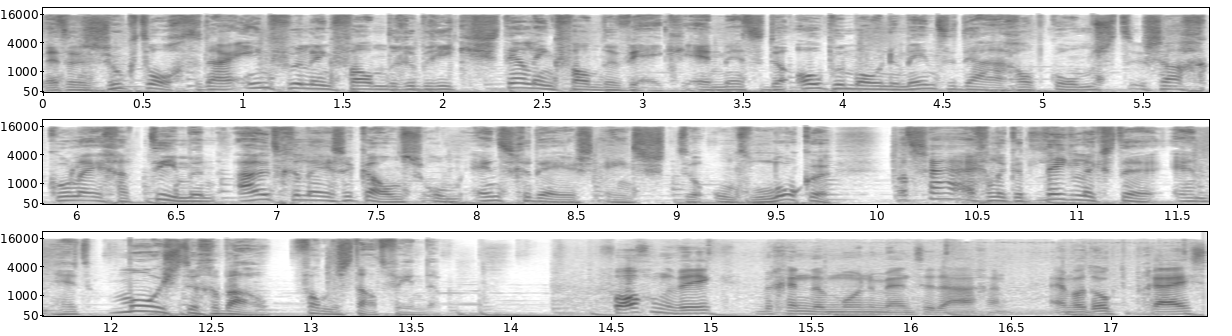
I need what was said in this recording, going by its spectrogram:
Met een zoektocht naar invulling van de rubriek Stelling van de Week. En met de Open Monumentendagen op komst zag collega Tim een uitgelezen kans om Enschedeers eens te ontlokken. Wat zij eigenlijk het lelijkste en het mooiste gebouw van de stad vinden. Volgende week beginnen de Monumentendagen. En wordt ook de prijs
